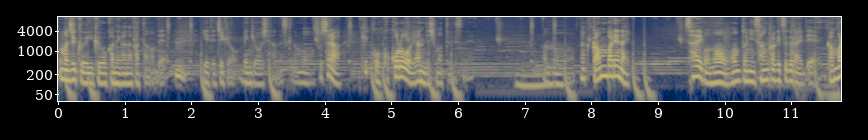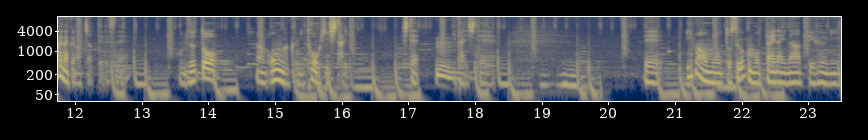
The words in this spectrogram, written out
まあ、塾行くお金がなかったのでうん。家で授業勉強をしてたんですけどもそしたら結構心を病んでしまってですねあのなんか頑張れない。最後の本当に3ヶ月ぐらいで頑張れなくなっちゃってですねずっと。なんか音楽に逃避したりしてうん。いたりしてで今思うとすごくもったいないなっていうふうに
